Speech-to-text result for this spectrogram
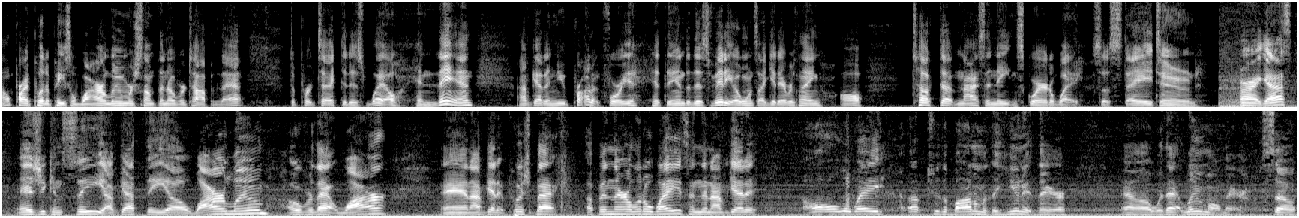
I'll probably put a piece of wire loom or something over top of that to protect it as well. And then I've got a new product for you at the end of this video once I get everything all tucked up nice and neat and squared away. So stay tuned. All right, guys, as you can see, I've got the uh, wire loom over that wire and I've got it pushed back up in there a little ways and then I've got it all the way up to the bottom of the unit there uh, with that loom on there. So,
